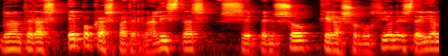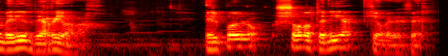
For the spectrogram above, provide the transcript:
Durante las épocas paternalistas se pensó que las soluciones debían venir de arriba abajo. El pueblo solo tenía que obedecer.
